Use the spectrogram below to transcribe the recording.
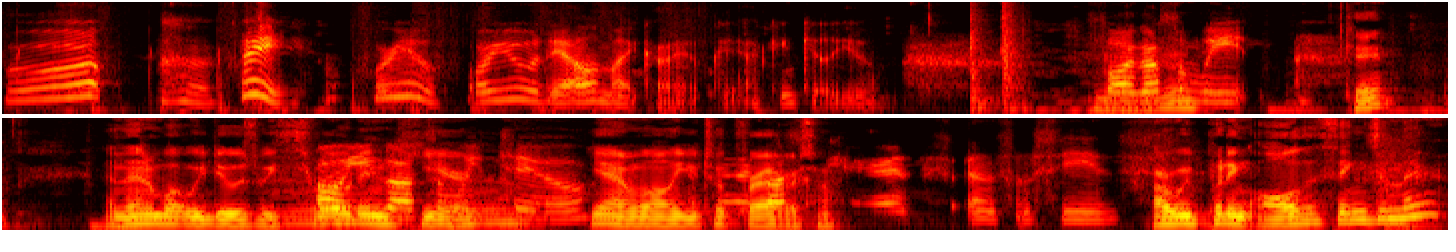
Whoop. Hey, who are you? Oh, you the Alumite guy. Okay, I can kill you. So I got we some wheat. Okay. And then what we do is we throw oh, it in got here. some wheat too. Yeah, well, you took I got forever, some so. carrots and some seeds. Are we putting all the things in there?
